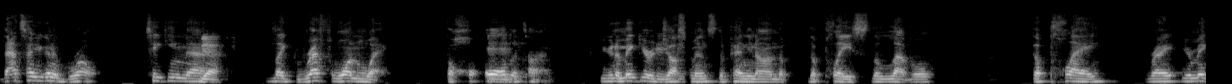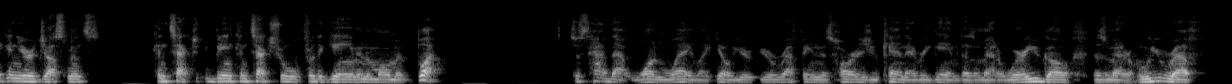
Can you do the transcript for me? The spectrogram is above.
That's how you're going to grow. Taking that, Yeah. like ref one way, the whole, all Mhm. the time. You're going to make your Mhm. adjustments depending on the the place, the level, the play. Right, you're making your adjustments, context being contextual for the game in the moment, but just have that one way like yo you're you're refing as hard as you can every game doesn't matter where you go doesn't matter who you ref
